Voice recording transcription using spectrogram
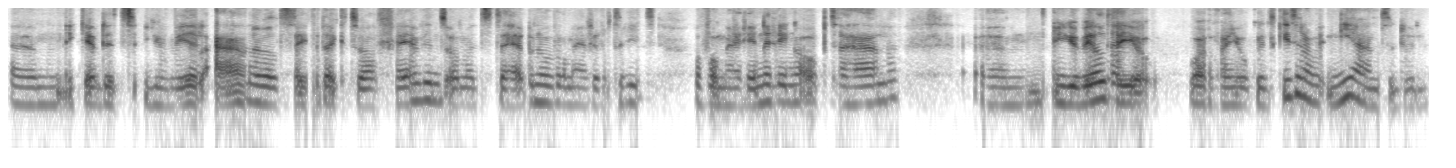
um, ik heb dit juweel aan. Dat wil zeggen dat ik het wel fijn vind om het te hebben over mijn verdriet of om herinneringen op te halen. Um, een juweel dat je waarvan je ook kunt kiezen om het niet aan te doen.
